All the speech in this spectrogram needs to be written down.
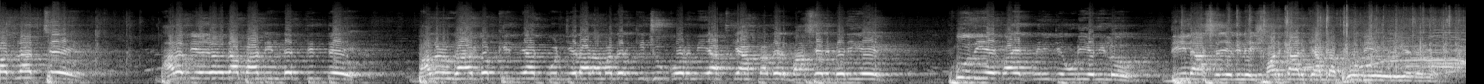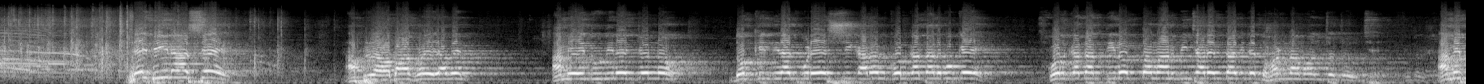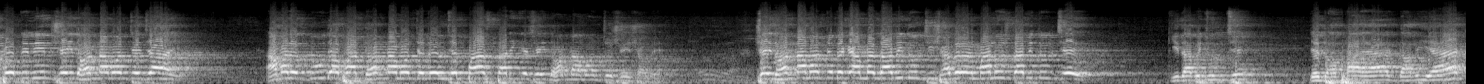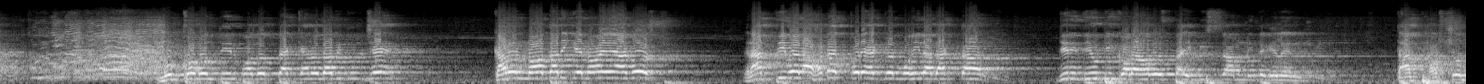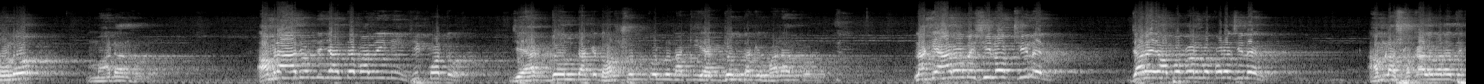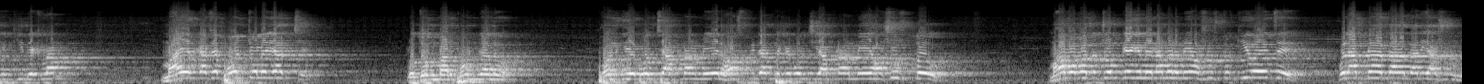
বদলাচ্ছে। ভারতীয় জনতা পার্টির নেতৃত্বে বালুরঘাট, দক্ষিণ দিনাজপুর জেলার আমাদের কিছু কর্মী আজকে আপনাদের বাসের ব্যারিগেড ফু দিয়ে কয়েক মিনিটে উড়িয়ে দিল। দিন আসে যেদিন এই সরকারকে আমরা ফু দিয়ে উড়িয়ে দেব। সেই দিন আসছে। আপনারা অবাক হয়ে যাবেন। আমি এই দুদিনের জন্য দক্ষিণ দিনাজপুরে এসছি কারণ কলকাতার বুকে কলকাতার তিলোত্তমার বিচারের দাবিতে ধর্ণা মঞ্চ চলছে। আমি প্রতিদিন সেই ধর্ণা মঞ্চে যাই। আমাদের দু দফার ধর্ণা মঞ্চ চলছে, পাঁচ তারিখে সেই ধর্ণা মঞ্চ শেষ হবে। সেই ধর্ণা মঞ্চ থেকে আমরা দাবি তুলছি, সাধারণ মানুষ দাবি তুলছে। কি দাবি তুলছে? যে দফা এক, দাবি এক। মুখ্যমন্ত্রীর পদত্যাগ কেন দাবি তুলছে? কারণ ন তারিখে নয় আগস্ট, রাত্রিবেলা হঠাৎ করে একজন মহিলা ডাক্তার, যিনি ডিউটি করা অবস্থায় বিশ্রাম নিতে গেলেন। তার ধর্ষণ হলো, মার্ডার হলো। আমরা আজ অব্দি জানতে পারিনি ঠিক মতো যে একজন তাকে ধর্ষণ করল নাকি একজন তাকে মার্ডার করল। নাকি আরও বেশি লোক ছিলেন যারা এই অপকর্ম করেছিলেন। আমরা সকালবেলা থেকে কি দেখলাম? মায়ের কাছে ফোন চলে যাচ্ছে। প্রথমবার ফোন গেল। ফোন গিয়ে বলছে, আপনার মেয়ের হসপিটাল থেকে বলছি, আপনার মেয়ে অসুস্থ। মা বাবা তো চমকে গেলেন, আমার মেয়ে অসুস্থ, কি হয়েছে? বলে, আপনারা তাড়াতাড়ি আসুন।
